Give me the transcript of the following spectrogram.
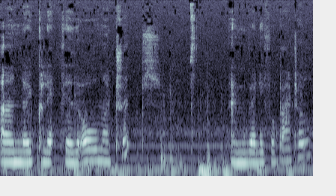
and I collected all my troops. I'm ready for battle.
